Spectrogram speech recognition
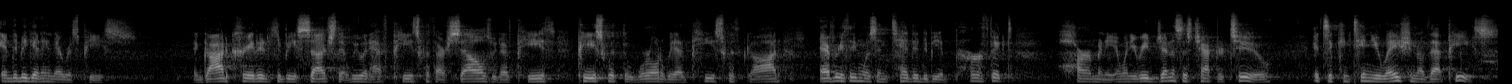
In the beginning, there was peace. And God created it to be such that we would have peace with ourselves, we'd have peace, peace with the world, we'd have peace with God. Everything was intended to be in perfect harmony. And when you read Genesis chapter 2, it's a continuation of that peace.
